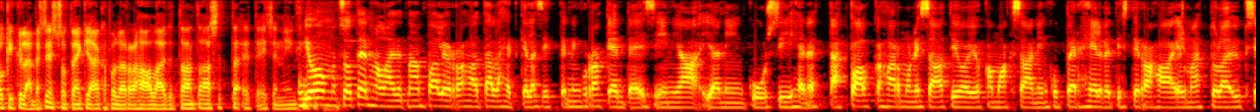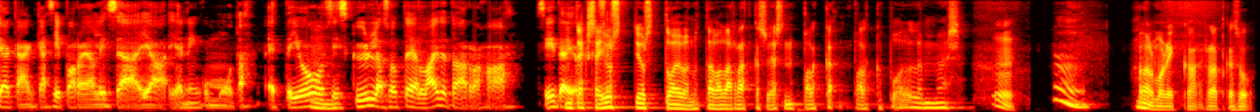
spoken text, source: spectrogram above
Toki kyllä me siis soteenkin aika paljon rahaa laitetaan taas, että, että ei se niin kuin... Joo, mutta sotenhan laitetaan paljon rahaa tällä hetkellä sitten niin kuin rakenteisiin ja, ja niin kuin siihen, että palkkaharmonisaatio, joka maksaa niin kuin per helvetisti rahaa ilman, että tulee yksiäkään käsipareja lisää ja, ja niin kuin muuta. Että joo, hmm. siis kyllä soteen laitetaan rahaa. Siitä Mutta se just, just toivonut tavallaan ratkaisuja sinne palkka, palkkapuolelle myös? Hmm. Hmm. Harmonikka ratkaisu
